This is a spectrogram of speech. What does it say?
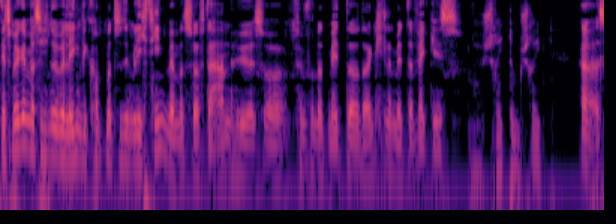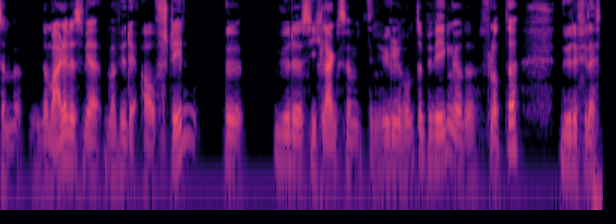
Jetzt möge man sich nur überlegen, wie kommt man zu dem Licht hin, wenn man so auf der Anhöhe so 500 Meter oder einen Kilometer weg ist. Schritt um Schritt. Ja, also ma- normalerweise wäre, man würde aufstehen, äh, würde sich langsam den Hügel runter bewegen oder flotter, würde vielleicht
